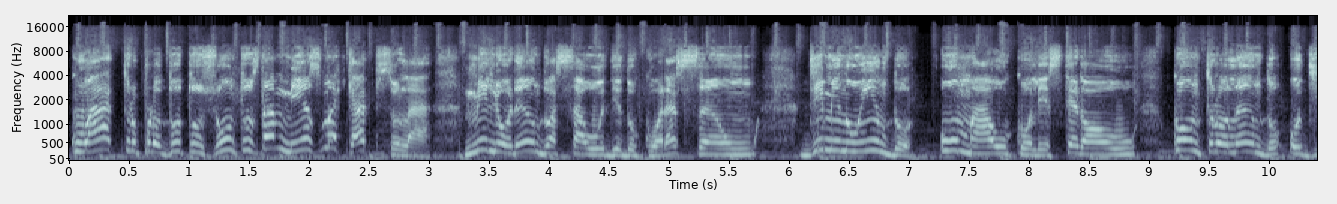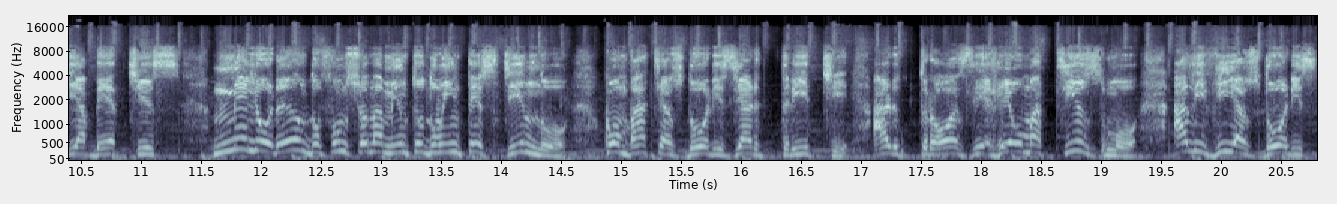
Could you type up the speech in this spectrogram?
Quatro produtos juntos na mesma cápsula, melhorando a saúde do coração, diminuindo o mau colesterol, controlando o diabetes, melhorando o funcionamento do intestino, combate as dores de artrite, artrose, reumatismo, alivia as dores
